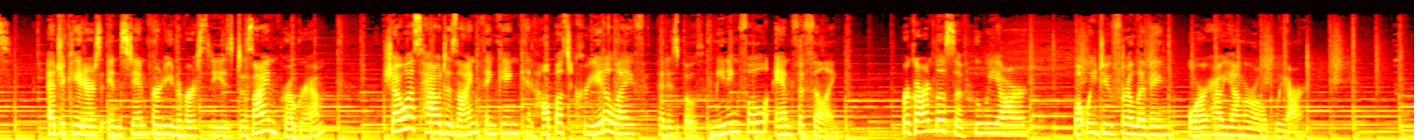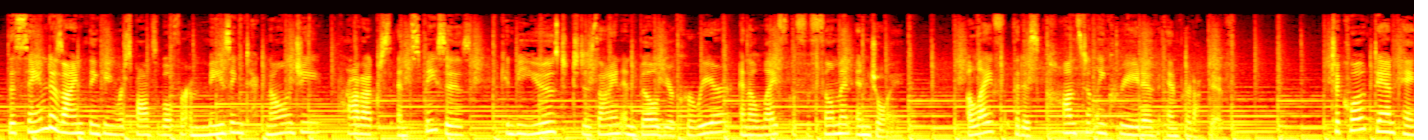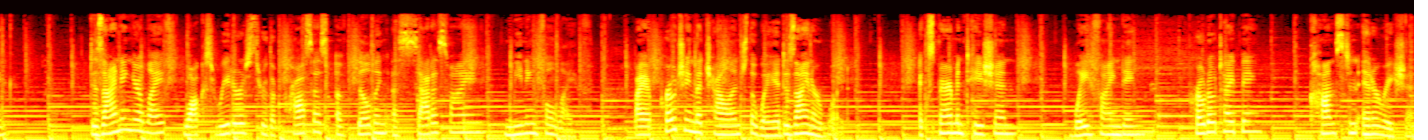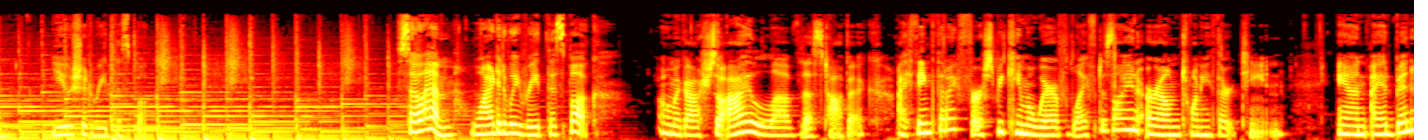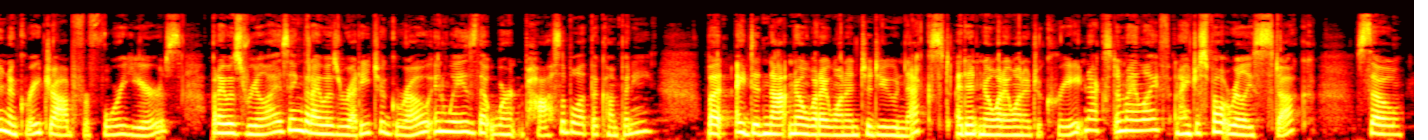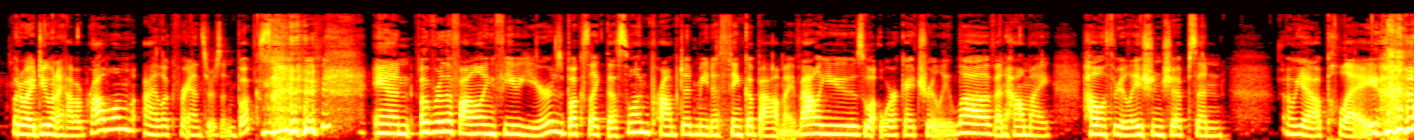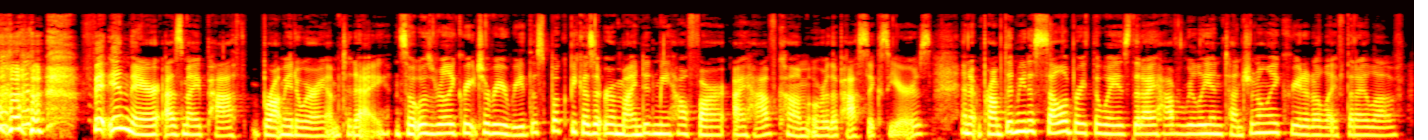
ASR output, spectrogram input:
educators in Stanford University's design program, show us how design thinking can help us create a life that is both meaningful and fulfilling, regardless of who we are what we do for a living, or how young or old we are. The same design thinking responsible for amazing technology, products, and spaces can be used to design and build your career and a life of fulfillment and joy. A life that is constantly creative and productive. To quote Dan Pink, designing your life walks readers through the process of building a satisfying, meaningful life by approaching the challenge the way a designer would experimentation, wayfinding, prototyping, constant iteration, you should read this book. So, Em, why did we read this book? Oh my gosh, so I love this topic. I think that I first became aware of life design around 2013. And I had been in a great job for four years, but I was realizing that I was ready to grow in ways that weren't possible at the company. But I did not know what I wanted to do next. I didn't know what I wanted to create next in my life, and I just felt really stuck. So, what do I do when I have a problem? I look for answers in books. and over the following few years, books like this one prompted me to think about my values, what work I truly love, and how my health, relationships, and oh yeah, play fit in there as my path brought me to where I am today. And so it was really great to reread this book because it reminded me how far I have come over the past six years. And it prompted me to celebrate the ways that I have really intentionally created a life that I love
